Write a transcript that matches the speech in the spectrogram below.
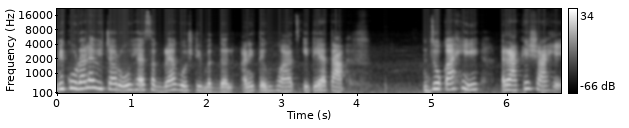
मी कोणाला विचारू ह्या सगळ्या गोष्टीबद्दल? आणि तेव्हाच इथे आता जो काही राकेश आहे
